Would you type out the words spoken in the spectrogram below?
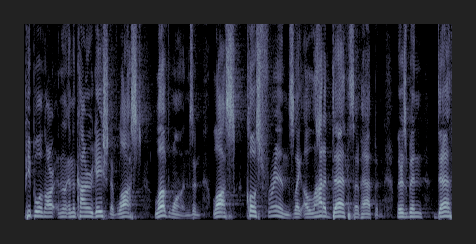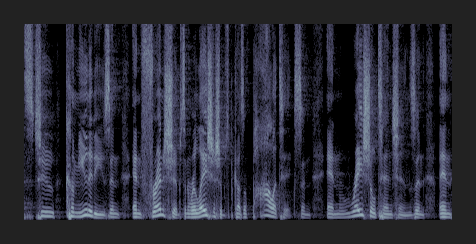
people in, our, in the, in the congregation have lost loved ones and lost close friends. Like a lot of deaths have happened. There's been deaths to communities and, and friendships and relationships because of politics and, and racial tensions and, and,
